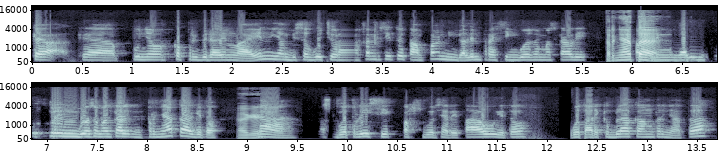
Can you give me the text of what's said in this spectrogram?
kayak kayak punya kepribadian lain yang bisa gue curahkan ke situ tanpa ninggalin tracing gue sama sekali. Ternyata. Tanpa ninggalin footprint gue sama sekali. Ternyata gitu. Okay. Nah pas gue telisik, pas gue cari tahu gitu, gue tarik ke belakang ternyata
